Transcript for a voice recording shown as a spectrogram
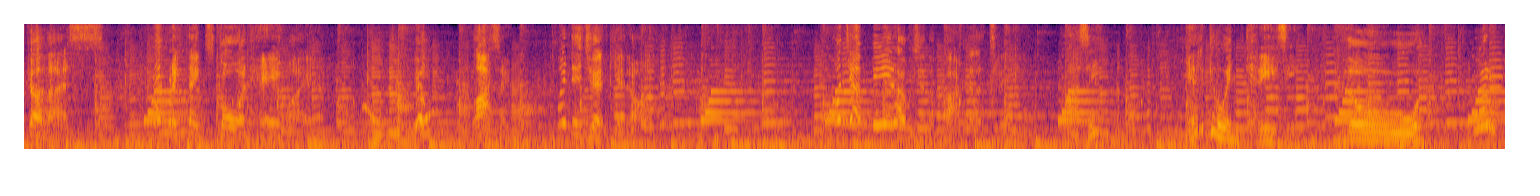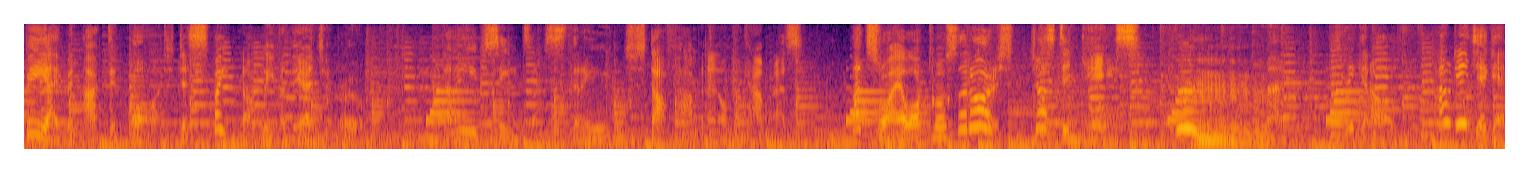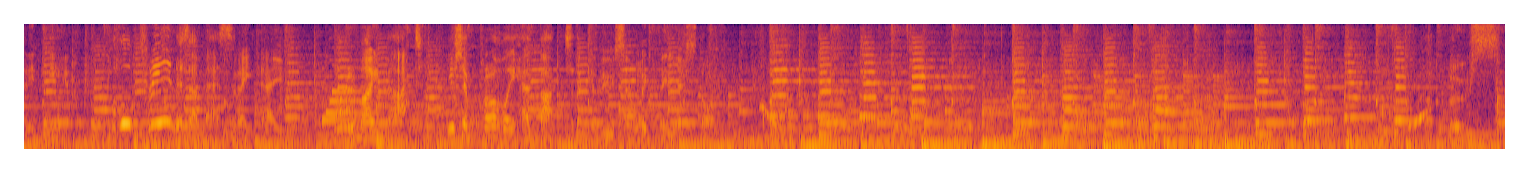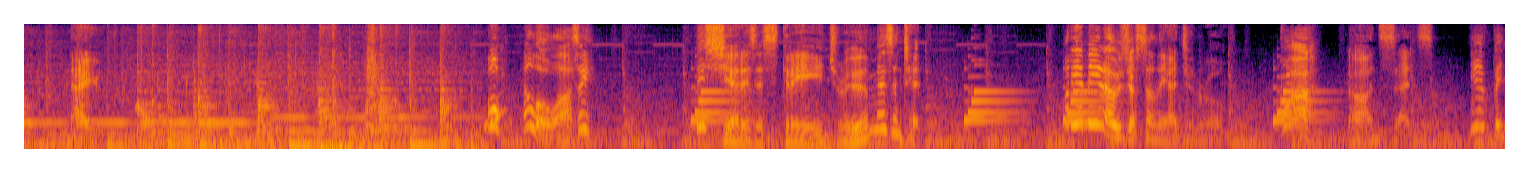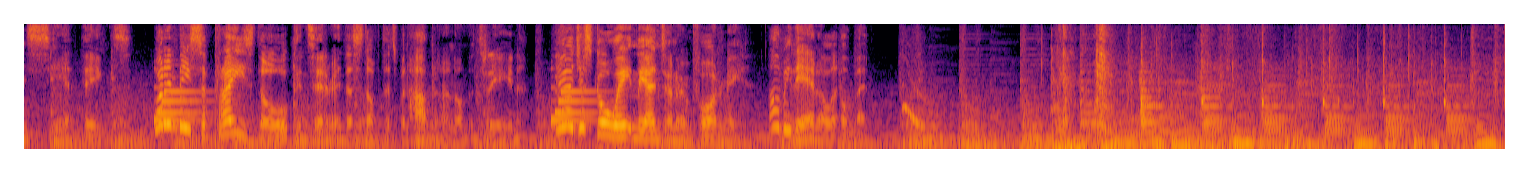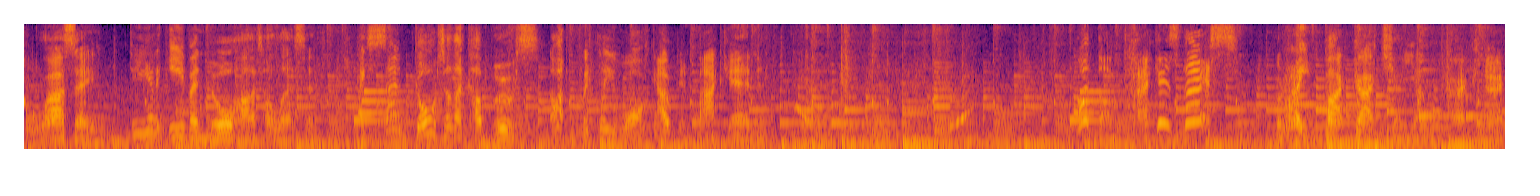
Sick of this! Everything's going haywire. You, Lassie, when did you get on? What do you mean I was in the back of the train? Lassie, you're going crazy. Though, where be I've been acting odd despite not leaving the engine room. And I've seen some strange stuff happening on the cameras. That's why I locked most of the doors, just in case. Hmm. Speaking of, did you get in here? The whole train is a mess right now. Never mind that. You should probably head back to the caboose and wait for your stop. Caboose. Now. Oh, hello, lassie. This sure is a strange room, isn't it? What do you mean I was just in the engine room? Ah, nonsense. You've been saying things. Wouldn't be surprised though, considering the stuff that's been happening on the train. You just go wait in the engine room for me. I'll be there in a little bit. Lassie, do you even know how to listen? I said go to the caboose, not quickly walk out and back in. What the heck is this? Right back at you, you picnic.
